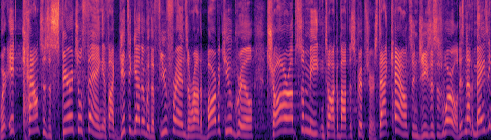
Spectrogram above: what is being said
where it counts as a spiritual thing if I get together with a few friends around a barbecue grill, char up some meat, and talk about the scriptures. That counts in Jesus' world. Isn't that amazing?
